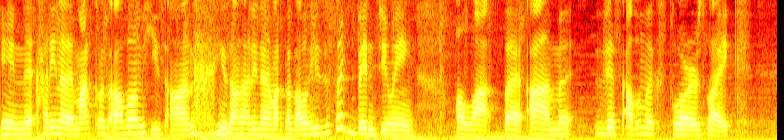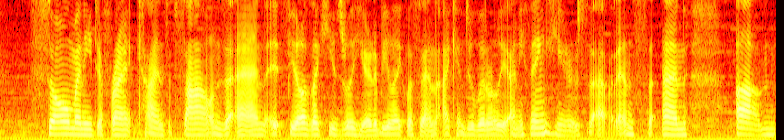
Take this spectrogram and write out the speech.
In Jarina de Marcos album, he's on he's on Jarina de Marcos album. He's just like been doing a lot. But um this album explores like so many different kinds of sounds and it feels like he's really here to be like, listen, I can do literally anything. Here's the evidence. And um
